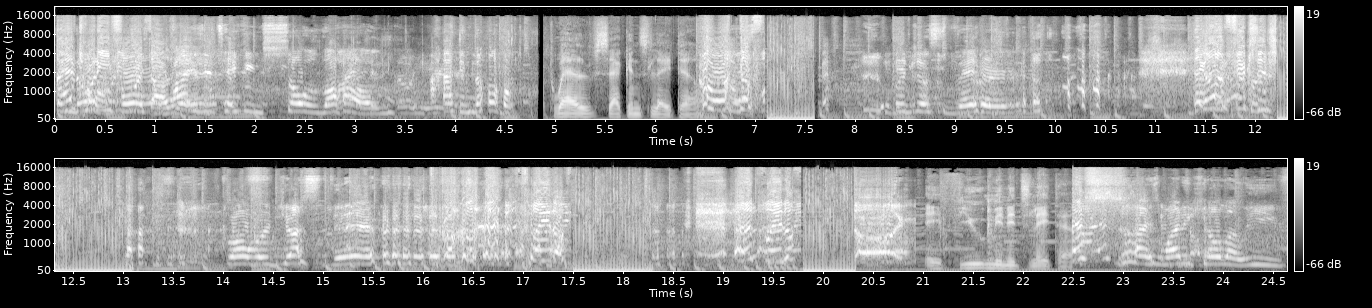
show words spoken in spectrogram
I had 24,000. Why is it taking so long? I know. 12 seconds later. What the f- We're just there. They gotta fix this. Bro, we're just there. Let's Play the. Let's play the dog. A few minutes later. Guys, why did Kyola leave?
